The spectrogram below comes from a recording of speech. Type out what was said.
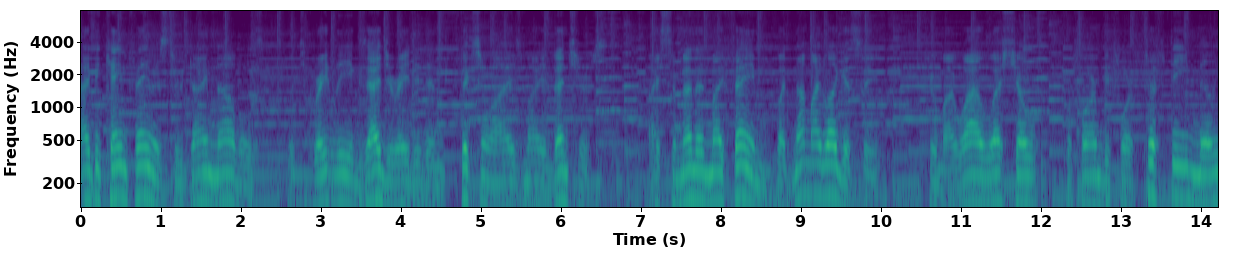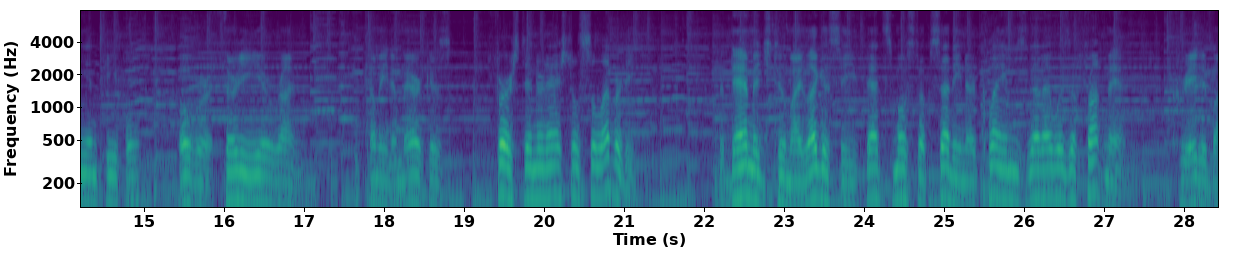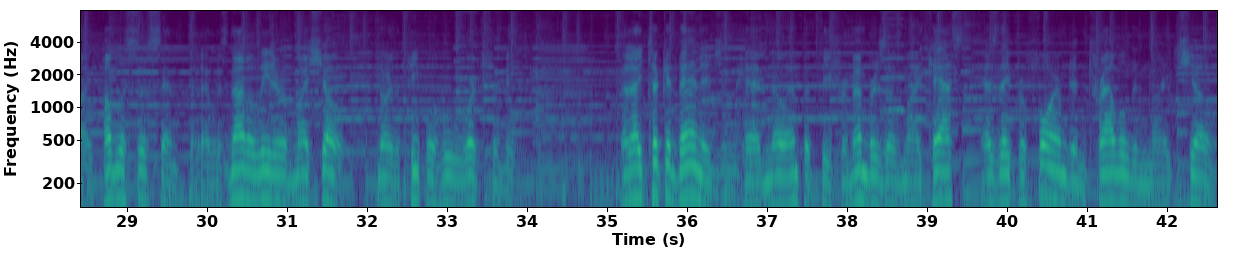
I became famous through dime novels which greatly exaggerated and fictionalized my adventures. I cemented my fame, but not my legacy, through my Wild West show performed before 50 million people over a 30-year run, becoming America's first international celebrity. The damage to my legacy that's most upsetting are claims that I was a frontman created by publicists and that I was not a leader of my show, nor the people who worked for me. That I took advantage and had no empathy for members of my cast as they performed and traveled in my show.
